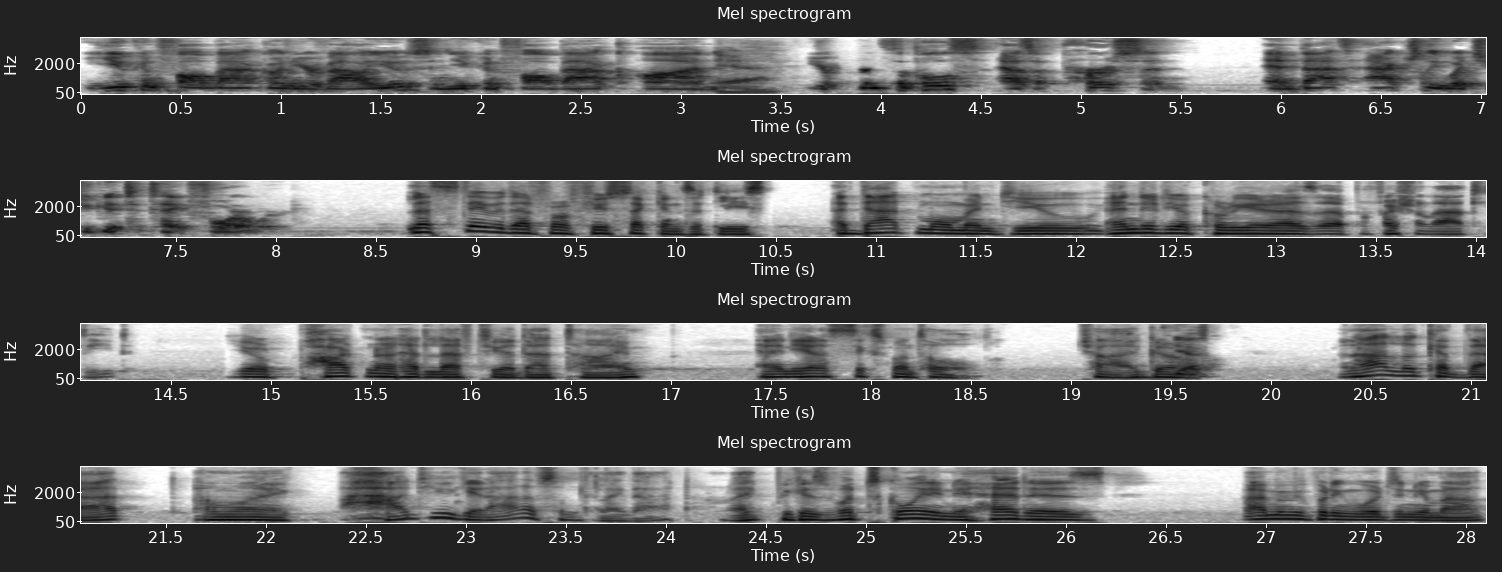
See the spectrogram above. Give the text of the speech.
you can fall back on your values and you can fall back on yeah. your principles as a person. And that's actually what you get to take forward. Let's stay with that for a few seconds at least. At that moment, you ended your career as a professional athlete. Your partner had left you at that time, and you had a six month old child, girl. Yes. And I look at that, I'm like, how do you get out of something like that right? Because what's going in your head is i may be putting words in your mouth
